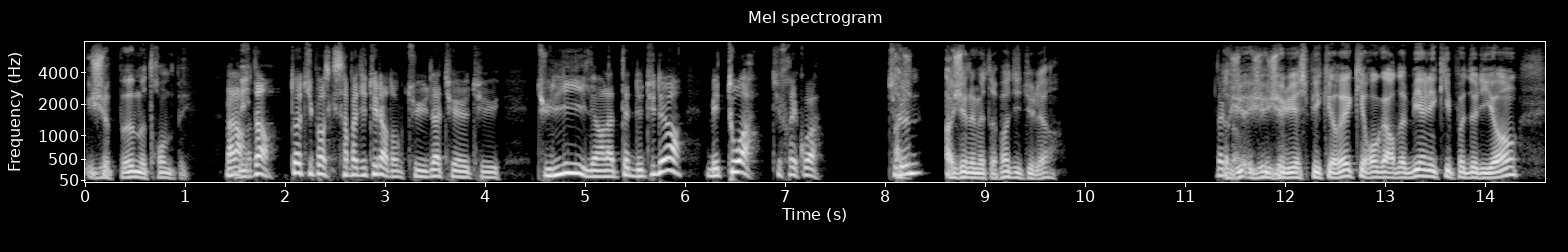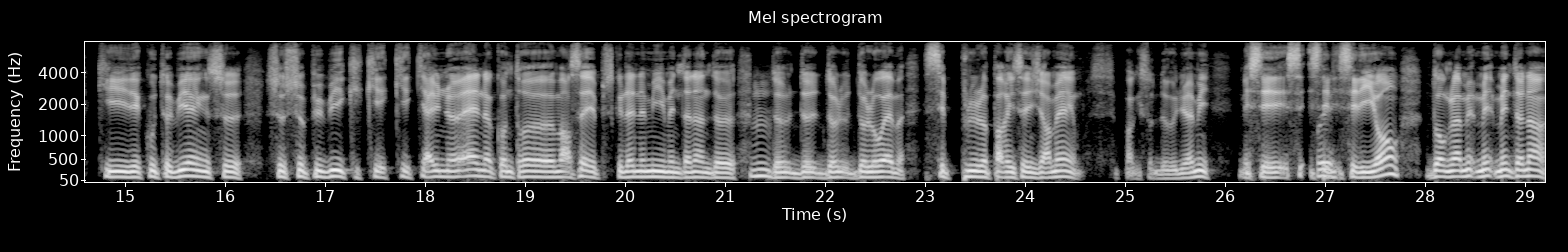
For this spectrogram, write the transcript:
je peux me tromper. Alors, Mais- attends, toi, tu penses qu'il ne sera pas titulaire, donc tu, là, tu, tu, tu lis dans la tête de Tudor, mais toi, tu ferais quoi? Tu Ah, le... Ah, je ne le mettrai pas titulaire. Je, je- je lui expliquerai qu'il regarde bien l'équipe de Lyon, qu'il écoute bien ce, ce, ce public qui, qui- qui a une haine contre Marseille, puisque l'ennemi maintenant de, Hmm. de, de, de- de l'OM, c'est plus le Paris Saint-Germain, c'est pas qu'ils sont devenus amis, mais c'est Oui. Lyon. Donc là, ma- ma- maintenant,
